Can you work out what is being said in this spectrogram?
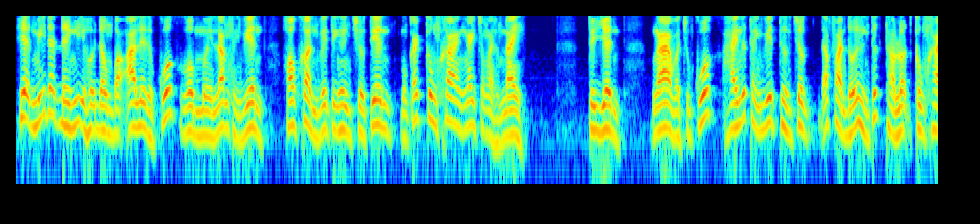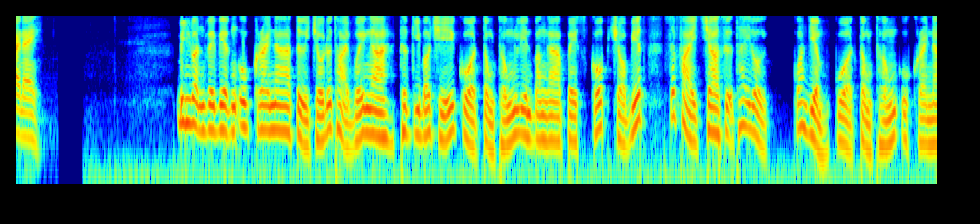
Hiện Mỹ đã đề nghị Hội đồng Bảo an Liên Hợp Quốc gồm 15 thành viên họp khẩn về tình hình Triều Tiên một cách công khai ngay trong ngày hôm nay. Tuy nhiên, Nga và Trung Quốc, hai nước thành viên thường trực đã phản đối hình thức thảo luận công khai này. Bình luận về việc Ukraine từ chối đối thoại với Nga, thư ký báo chí của Tổng thống Liên bang Nga Peskov cho biết sẽ phải chờ sự thay đổi quan điểm của Tổng thống Ukraine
